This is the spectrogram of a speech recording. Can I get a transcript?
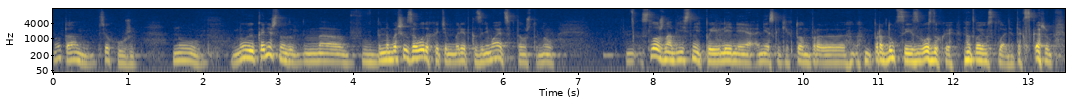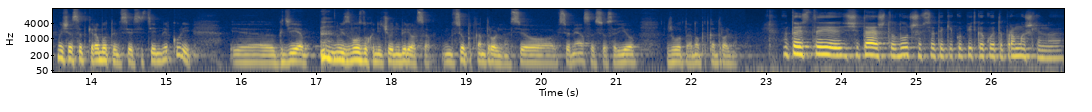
ну, там все хуже. Ну, ну и, конечно, на, на больших заводах этим редко занимаются, потому что, ну, сложно объяснить появление нескольких тонн продукции из воздуха на твоем складе, так скажем. Мы сейчас все-таки работаем все в системе Меркурий, э, где ну, из воздуха ничего не берется. Все подконтрольно, все, все мясо, все сырье, животное, оно подконтрольно. Ну, то есть ты считаешь, что лучше все-таки купить какую-то промышленную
